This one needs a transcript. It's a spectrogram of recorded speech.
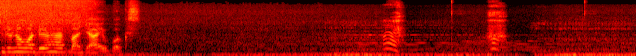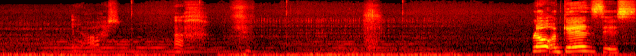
I don't know what do you have, but yeah, it works. Against this.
